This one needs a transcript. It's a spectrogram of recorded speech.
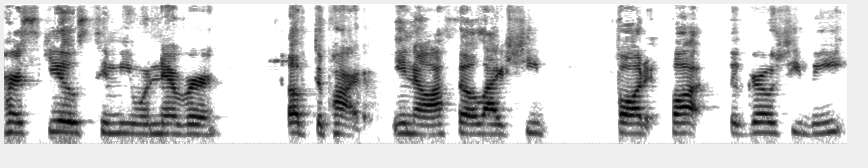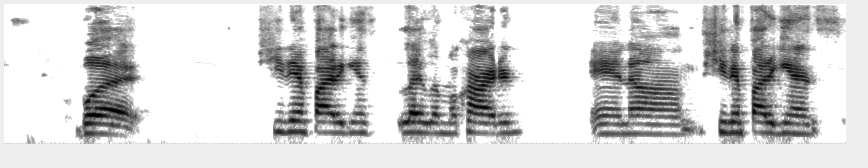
her skills to me were never up to par. You know, I felt like she fought fought the girl she beat, but she didn't fight against Layla McCarter, and um, she didn't fight against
